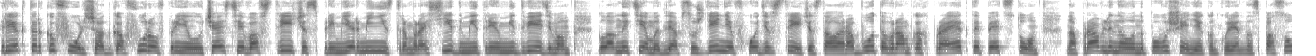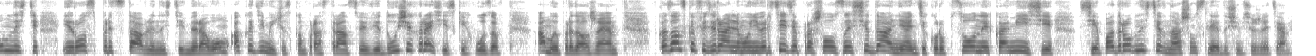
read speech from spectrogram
Ректор КФУ Ильшат Гафуров принял участие во встрече с премьер-министром России Дмитрием Медведевым. Главной темой для обсуждения в ходе встречи стала работа в рамках проекта 5100, направленного на повышение конкурентоспособности и рост представленности в мировом академическом пространстве ведущих российских вузов. А мы продолжаем. В Казанском федеральном университете прошло заседание антикоррупционной комиссии. Все подробности в нашем следующем сюжете.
